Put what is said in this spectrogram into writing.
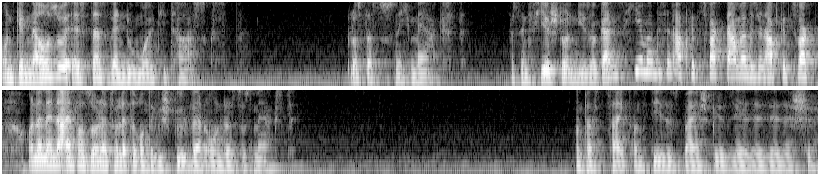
Und genauso ist das, wenn du multitaskst. Bloß, dass du es nicht merkst. Das sind vier Stunden, die so ganz hier mal ein bisschen abgezwackt, da mal ein bisschen abgezwackt und am Ende einfach so in der Toilette runtergespült werden, ohne dass du es merkst. Und das zeigt uns dieses Beispiel sehr, sehr, sehr, sehr schön.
